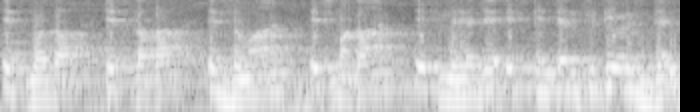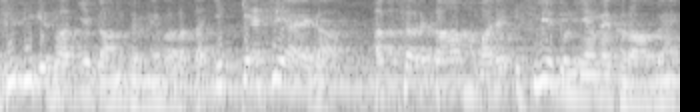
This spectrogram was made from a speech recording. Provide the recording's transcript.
اس وضع اس قطع، اس زمان، اس مکان، اس لہجے، اس انٹینسٹی اور اس ڈینسٹی کے ساتھ یہ کام کرنے والا تھا۔ یہ کیسے آئے گا؟ اکثر کام ہمارے اس لیے دنیا میں خراب ہیں،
